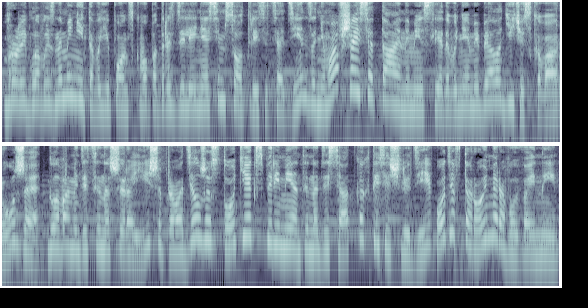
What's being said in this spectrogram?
В роли главы знаменитого японского подразделения 731, занимавшаяся тайными исследованиями биологического оружия, глава медицины Шираиши проводил жестокие эксперименты на десятках тысяч людей в ходе Второй мировой войны.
